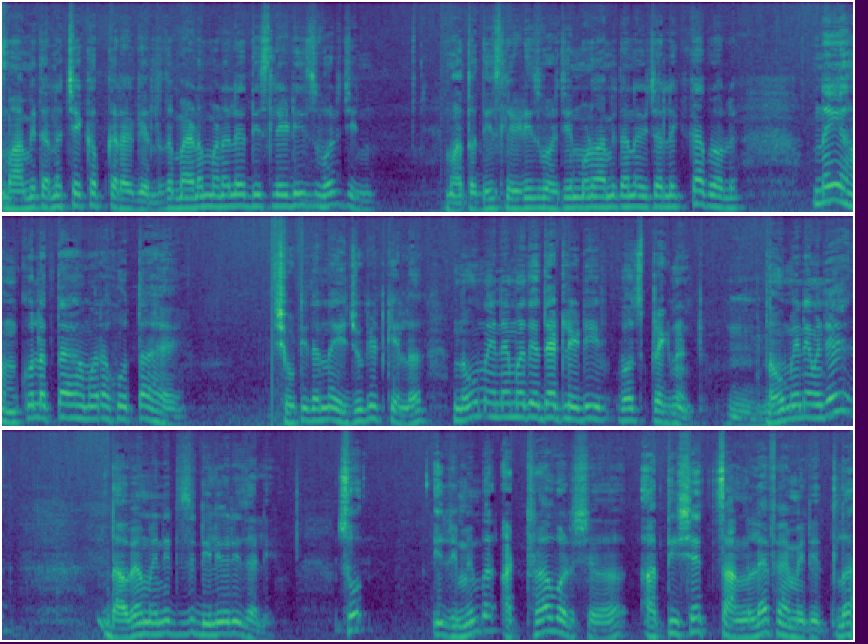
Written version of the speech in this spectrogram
मग आम्ही त्यांना चेकअप करायला गेलो. तर मॅडम म्हणाले दिस लेडीज व्हर्जिन मग आता दिस लेडीज व्हर्जिन म्हणून आम्ही त्यांना विचारलं की काय प्रॉब्लेम नाही हमको लगता है हमारा होता है. शेवटी त्यांना एज्युकेट केलं. नऊ महिन्यामध्ये दॅट लेडी वॉज प्रेग्नंट नऊ महिने म्हणजे दहाव्या महिने तिची डिलिव्हरी झाली. सो रिमेंबर अठरा वर्ष अतिशय चांगल्या फॅमिलीतलं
